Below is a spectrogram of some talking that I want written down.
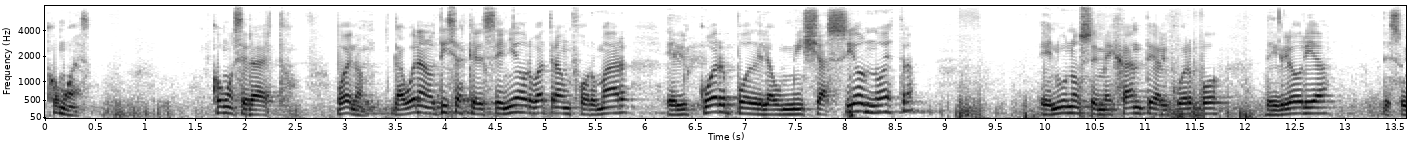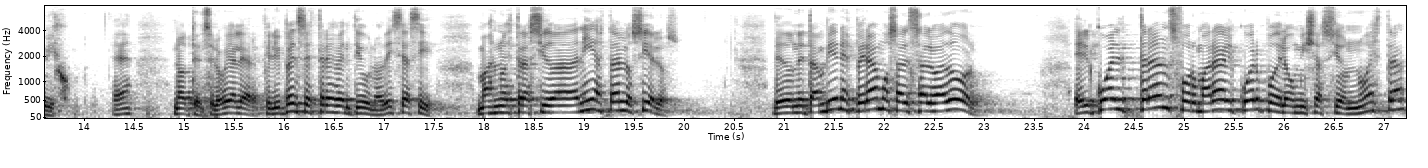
¿Cómo es? ¿Cómo será esto? Bueno, la buena noticia es que el Señor va a transformar el cuerpo de la humillación nuestra en uno semejante al cuerpo de gloria de su Hijo. ¿eh? Noten, se los voy a leer. Filipenses 3:21 dice así, mas nuestra ciudadanía está en los cielos, de donde también esperamos al Salvador, el cual transformará el cuerpo de la humillación nuestra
